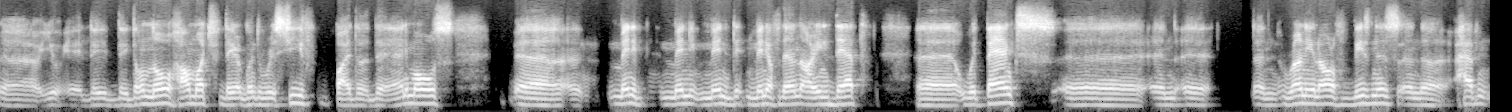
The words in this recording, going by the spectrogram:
Uh, you, they, they don't know how much they are going to receive by the, the animals. Many many many many of them are in debt with banks and and running out of business and having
